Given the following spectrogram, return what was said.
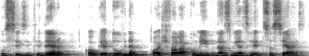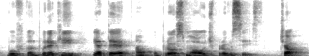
Vocês entenderam? Qualquer dúvida, pode falar comigo nas minhas redes sociais. Vou ficando por aqui e até o próximo áudio para vocês. Tchau!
